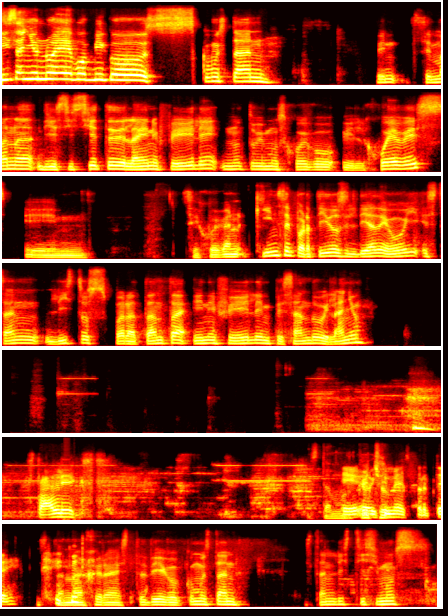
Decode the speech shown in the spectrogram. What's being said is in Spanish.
Feliz año nuevo, amigos. ¿Cómo están? semana 17 de la NFL. No tuvimos juego el jueves. Em, se juegan 15 partidos el día de hoy. ¿Están listos para tanta NFL empezando el año? Está Alex. Está eh, hoy sí me desperté. Está Nájera, está Diego. ¿Cómo están? ¿Están listísimos?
